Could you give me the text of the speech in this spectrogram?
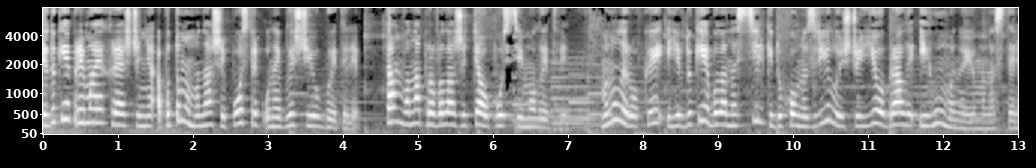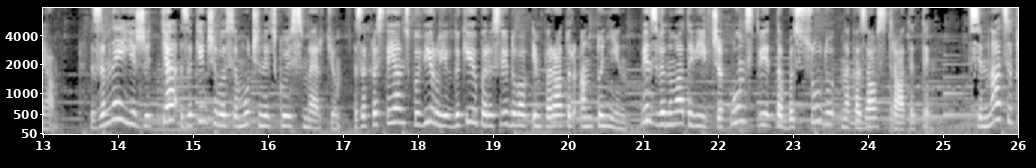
Євдокія приймає хрещення, а потім монаший постриг у найближчій обителі. Там вона провела життя у пості й молитві. Минули роки, і Євдокія була настільки духовно зрілою, що її обрали ігуменою монастиря. Земне її життя закінчилося мученицькою смертю. За християнську віру Євдокію переслідував імператор Антонін. Він звинуватив її в чаклунстві та без суду наказав стратити. 17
